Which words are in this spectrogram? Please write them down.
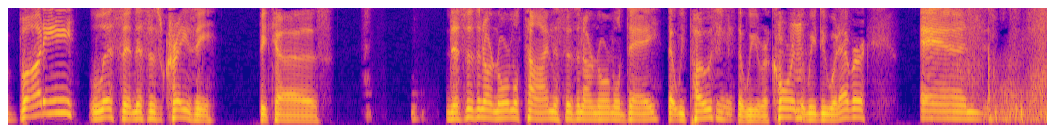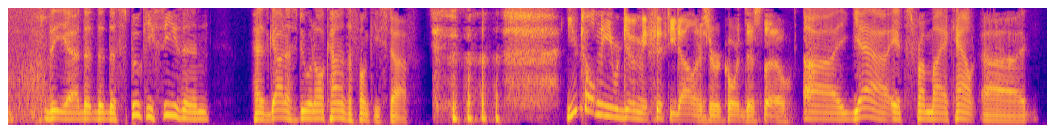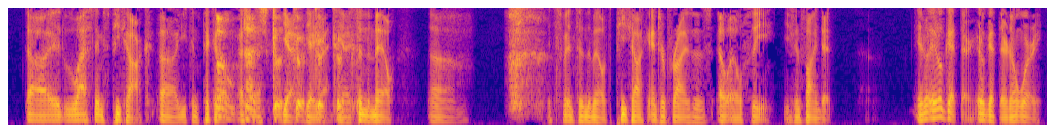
buddy, listen, this is crazy because this isn't our normal time. This isn't our normal day that we post, that we record, that we do whatever. And the, uh, the, the, the spooky season has got us doing all kinds of funky stuff. You told me you were giving me fifty dollars to record this, though. Uh, yeah, it's from my account. Uh, uh, last name's Peacock. Uh, you can pick it Oh, up. at nice. the, Good, yeah, good, yeah, good, yeah, good, yeah. It's in the mail. Um, it's it's in the mail. It's Peacock Enterprises LLC. You can find it. It'll it'll get there. It'll get there. Don't worry.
